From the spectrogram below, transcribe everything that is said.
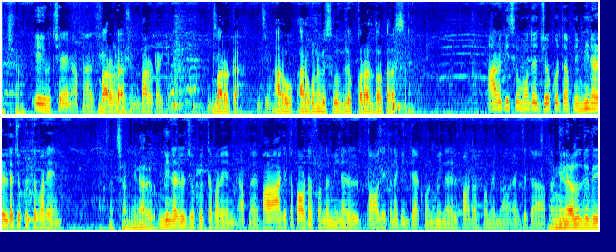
আচ্ছা। এই হচ্ছে আপনার বারোটা? বারোটা আইটেম বারোটা? জি। আরও আরও কোনো কিছু যোগ করার দরকার আছে? আরও কিছু মধ্যে যোগ করতে আপনি মিনারেলটা যোগ করতে পারেন। আচ্ছা মিনারেল মিনারেল যোগ করতে পারেন। আপনার আগে তো পাউডার ফর্মে মিনারেল পাওয়া যেত না কিন্তু এখন মিনারেল পাউডার ফর্মে যেটা মিনারেল যদি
